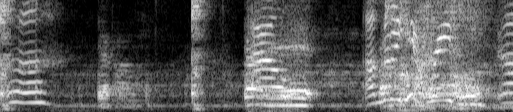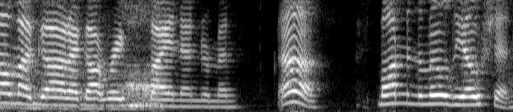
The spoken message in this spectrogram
Uh. Ow. I'm gonna get raped. Oh my god, I got raped by an Enderman. Ah, I spawned in the middle of the ocean.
